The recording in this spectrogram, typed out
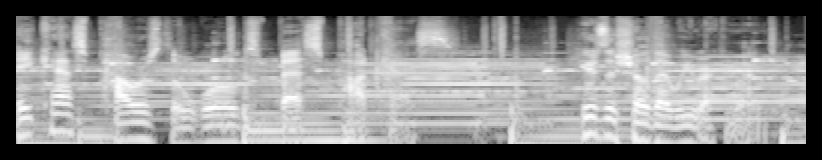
ACAST powers the world's best podcasts. Here's a show that we recommend.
